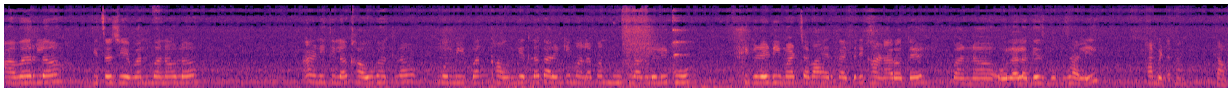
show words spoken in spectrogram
आवरलं तिचं जेवण बनवलं आणि तिला खाऊ घातलं. मग मी पण खाऊन घेतलं कारण की मला पण भूक लागलेली खूप. तिकडे डीमार्टच्या बाहेर काहीतरी खाणार होते पण ओला लगेच बुक झाली. थांब बेटा थांब थांब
